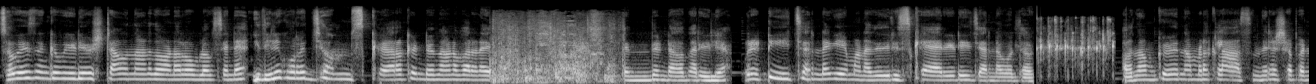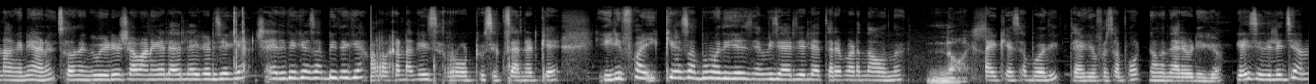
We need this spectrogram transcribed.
സോ ഗൈസ് നിങ്ങൾക്ക് വീഡിയോ ഇഷ്ടാവുന്നതാണ് തോന്നുന്നത് റോബ്ലോക്സിന്റെ ഇതിൽ കുറെ ജംസ് കെയർ ഒക്കെ ഉണ്ട് എന്നാണ് പറയണത് എന്തുണ്ടാവും അറിയില്ല ഒരു ടീച്ചറിന്റെ ഗെയിമാണ് അത് ഒരു സ്കാരി ടീച്ചറിന്റെ പോലത്തെ അപ്പൊ നമുക്ക് നമ്മുടെ ക്ലാസ്സിൽ നിന്ന് രക്ഷപ്പെടണം. അങ്ങനെയാണ്. സോ നിങ്ങൾക്ക് വീഡിയോ ഇഷ്ടമാണെങ്കിൽ എല്ലാവരും ലൈക്ക് അടിച്ചേക്കുക. ഷെയർ ചെയ്തേക്കുക സബ് ചെയ്തേക്കുക. അറക്കണ്ട കേസ് road to six hundred K ഇനി ഫൈവ് കെ സബ് മതി. ഞാൻ വിചാരിച്ചില്ല എത്ര പെടുന്നാവുന്ന്. ഫൈവ് കെ സബ് മതി. താങ്ക് യു ഫോർ സപ്പോർട്ട് നമുക്ക് നേരെ പിടിക്കുക കേസ് ഇതിൽ ജം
